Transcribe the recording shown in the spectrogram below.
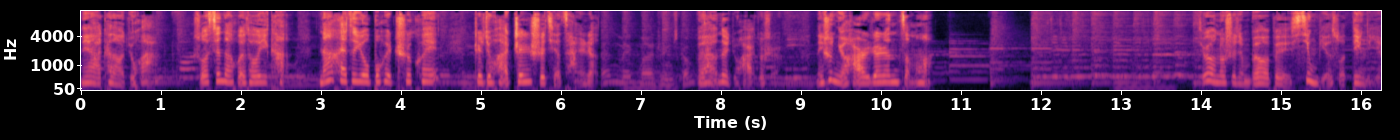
你俩看到一句话，说现在回头一看，男孩子又不会吃亏，这句话真实且残忍。我还有那句话，就是你是女孩，人人怎么了？其实很多事情不要被性别所定义。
